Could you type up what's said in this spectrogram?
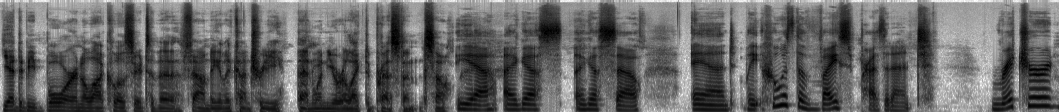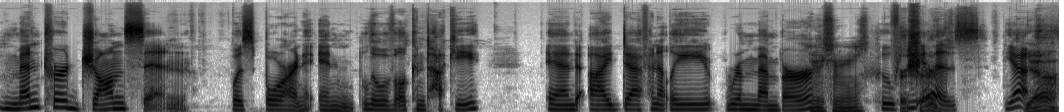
you had to be born a lot closer to the founding of the country than when you were elected president. So yeah, I guess I guess so. And wait, who was the vice president? Richard Mentor Johnson was born in Louisville, Kentucky. And I definitely remember Mhm. who For he sure. is. Yes. Yeah.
